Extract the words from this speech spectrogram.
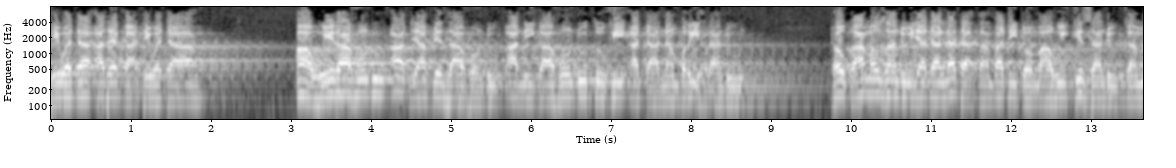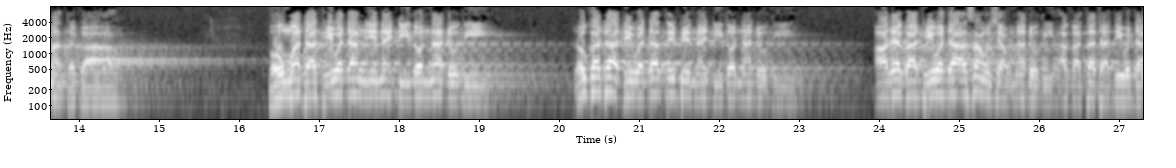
ဒေဝတာအာရကဒေဝတာအဝေရာဟွန်တုအပြာပိဇာဟွန်တုအာနိကာဟွန်တုဒုခိအတ္တနံပရိဟရန္တု ဒုက္ခမောဇန္တုယတာလတ္တသံပတိတော်မာဝိကိစ္ဆန္တုကမ္မတကာဘုံမထဒေဝတာမြေ၌တည်သောနတ်တို့သည်ဒုက္ခထဒေဝတာသိပင်၌တည်သောနတ်တို့သည်အာရခဒေဝတာအဆောင်ရှောက်နတ်တို့သည်အာဂတထဒေဝတာ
